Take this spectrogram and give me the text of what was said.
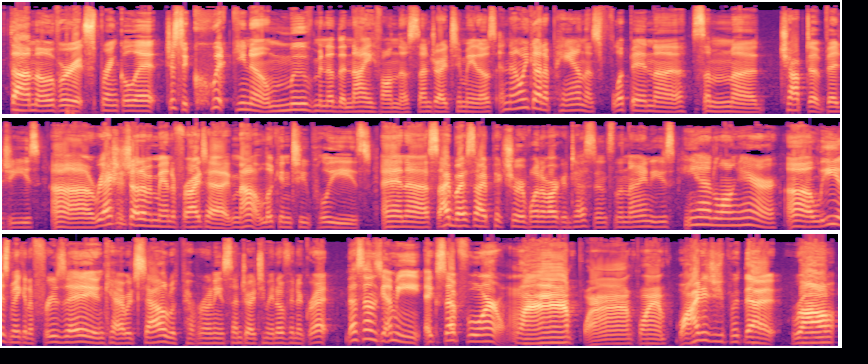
thumb over it, sprinkle it. Just a quick, you know, movement of the knife on those sun dried tomatoes. And now we got a pan that's flipping uh, some uh, chopped up veggies. Uh, reaction shot of Amanda Freitag, not looking too pleased. And a side by side picture of one of our contestants in the 90s. He had long hair. Uh, Lee is making a frisee and cabbage salad with pepperoni and sun dried tomato vinaigrette. That sounds yummy, except for Why did you put that raw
